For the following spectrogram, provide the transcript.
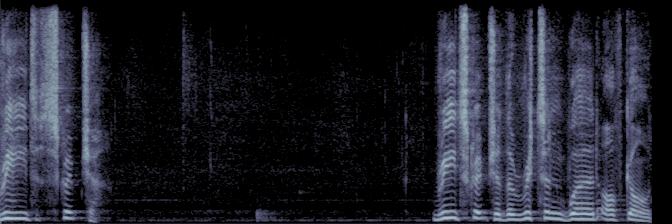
read Scripture. Read Scripture, the written word of God.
